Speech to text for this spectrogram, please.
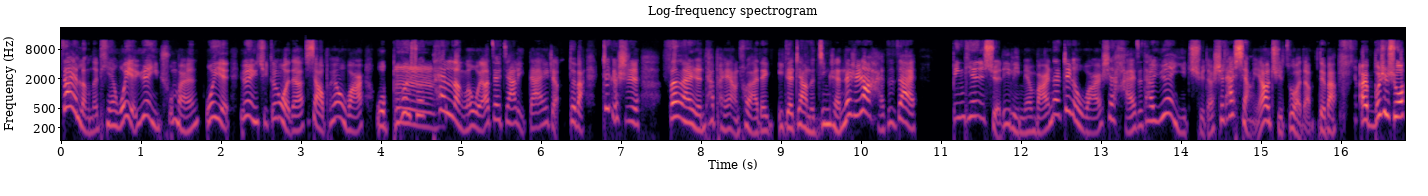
再冷的天，我也愿意出门，我也愿意去跟我的小朋友玩。我不会说太冷了，我要在家里待着，对吧？这个是芬兰人他培养出来的一个这样的精神。那是让孩子在冰天雪地里面玩，那这个玩是孩子他愿意去的，是他想要去做的，对吧？而不是说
